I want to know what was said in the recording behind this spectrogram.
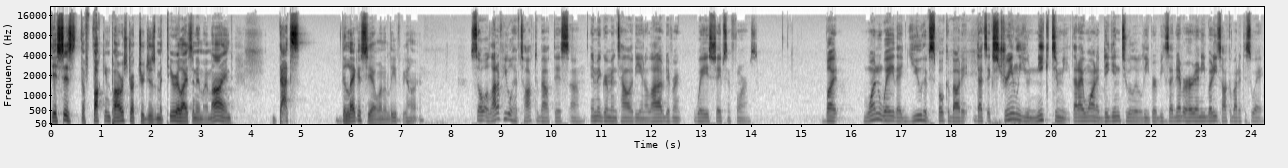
this is the fucking power structure just materializing in my mind. That's the legacy I want to leave behind. So a lot of people have talked about this um, immigrant mentality in a lot of different ways, shapes, and forms. But one way that you have spoke about it that's extremely unique to me that I want to dig into a little deeper because I've never heard anybody talk about it this way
